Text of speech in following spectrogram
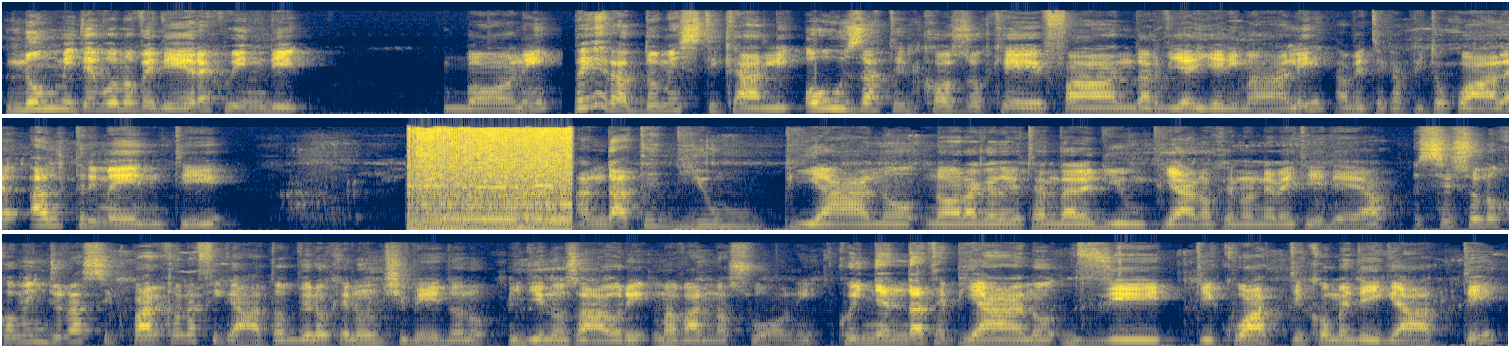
Non mi devono vedere, quindi buoni. Per addomesticarli o usate il coso che fa andare via gli animali, avete capito quale, altrimenti Andate di un piano. No, raga, dovete andare di un piano che non ne avete idea. Se sono come in Jurassic Park è una figata, ovvero che non ci vedono i dinosauri, ma vanno a suoni. Quindi andate piano, zitti, quatti come dei gatti.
